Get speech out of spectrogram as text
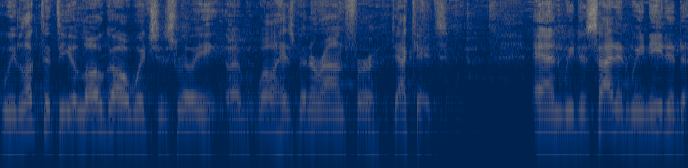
we looked at the logo, which is really, uh, well, has been around for decades. And we decided we needed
